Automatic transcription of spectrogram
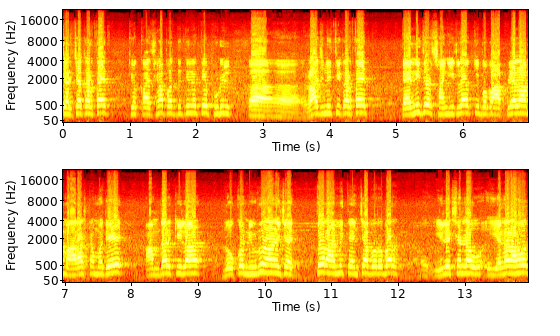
चर्चा करतायत किंवा कशा पद्धतीनं ते पुढील राजनीती करतायत त्यांनी जर सांगितलं की बाबा आपल्याला महाराष्ट्रामध्ये आमदारकीला लोक निवडून आणायचे आहेत तर आम्ही त्यांच्याबरोबर इलेक्शनला येणार आहोत.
